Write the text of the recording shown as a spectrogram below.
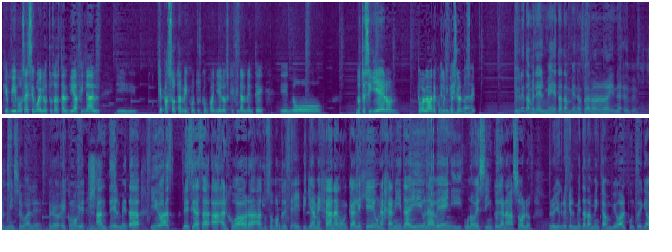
Que vimos a ese Wild Lotus hasta el día final y qué pasó también con tus compañeros que finalmente eh, no, no te siguieron. Tú hablabas de comunicación, no sé. Yo creo también el meta también, o sea, no, no, no, eh, permiso igual, ¿eh? Pero es como que antes el meta ibas, decías al jugador, a, tu soporte, le decías, hey, piqueame Hanna como en KLG, una Janita ahí, una Vayne y uno B5 y ganaba solo. Pero yo creo que el meta también cambió al punto de que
